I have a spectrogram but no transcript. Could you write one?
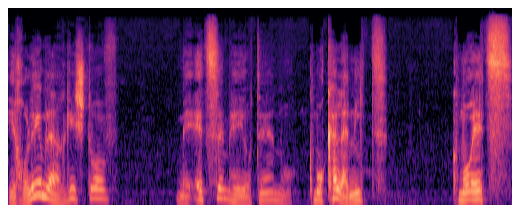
יכולים להרגיש טוב מעצם היותנו, כמו כלנית, כמו עץ,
